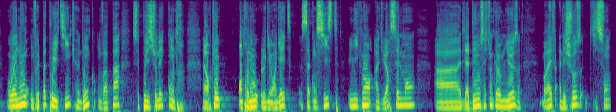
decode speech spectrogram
« Ouais, nous, on ne fait pas de politique, donc on ne va pas se positionner contre. » Alors que, entre nous, le Gamergate, ça consiste uniquement à du harcèlement, à de la dénonciation calomnieuse, bref, à des choses qui sont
